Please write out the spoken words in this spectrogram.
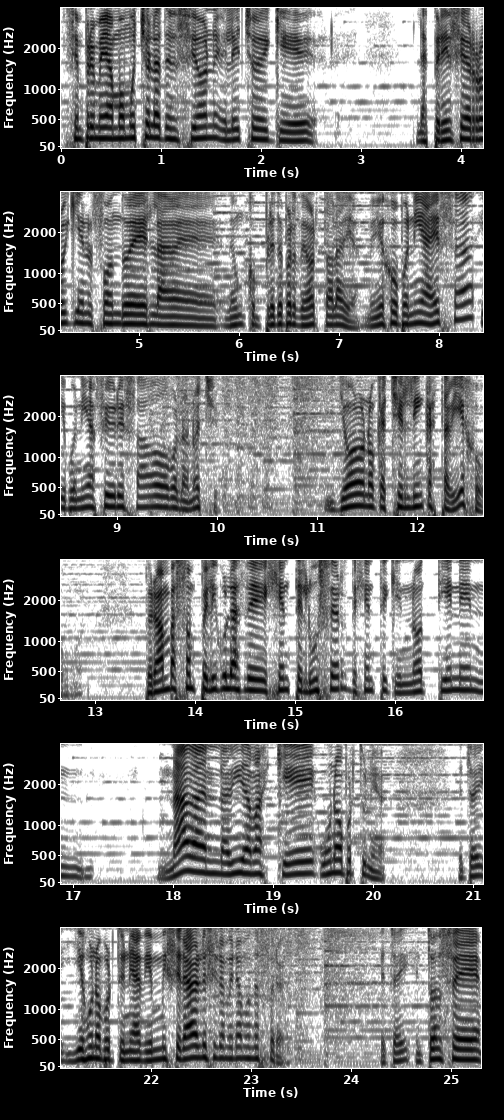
siempre me llamó mucho la atención el hecho de que la experiencia de Rocky en el fondo es la de, de un completo perdedor toda la vida. Mi viejo ponía esa y ponía fiebre sábado por la noche. Y yo no caché el link hasta viejo. Pero ambas son películas de gente loser, de gente que no tienen nada en la vida más que una oportunidad. Y es una oportunidad bien miserable si la miramos de afuera. Entonces,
